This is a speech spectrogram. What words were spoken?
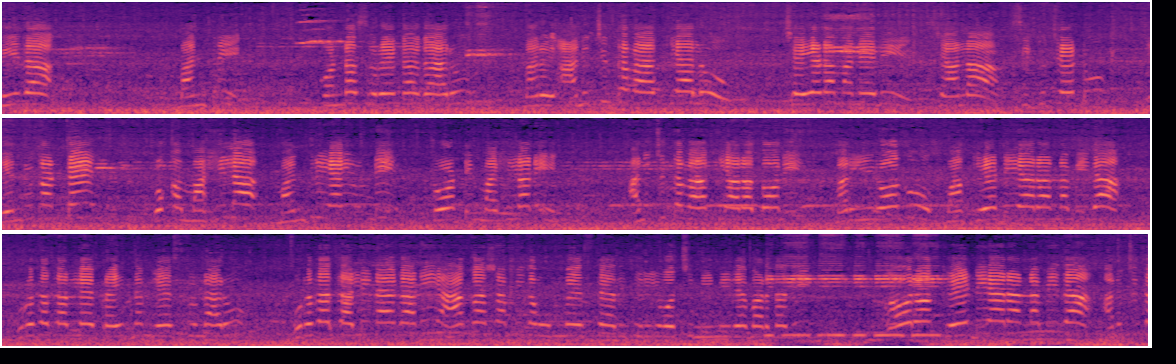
మీద మంత్రి కొండ సురేఖ గారు మరి అనుచిత వాక్యాలు చేయడం అనేది చాలా సిగ్గుచేటు. ఎందుకంటే ఒక మహిళ మంత్రి అయి ఉండి తోటి మహిళని అనుచిత మరి ఈరోజు మా కేటీఆర్ అన్న మీద బురద చల్లే ప్రయత్నం చేస్తున్నారు. బురద చల్లినా కానీ ఆకాశం మీద ఉమ్మేస్తే అది తిరిగి వచ్చి మీ మీదే పడుతుంది. గౌరవ కేటీఆర్ అన్న మీద అనుచిత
